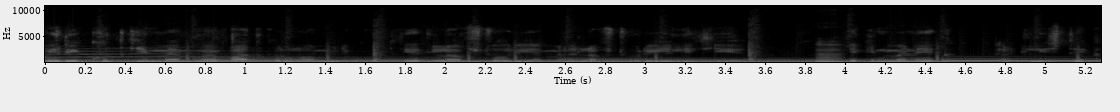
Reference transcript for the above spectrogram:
मेरी खुद की मैं मैं बात करूँगा मेरी खुद की एक लव स्टोरी है मैंने लव स्टोरी ही लिखी है। हम्म। लेकिन मैंने एक एटलीस्ट एक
